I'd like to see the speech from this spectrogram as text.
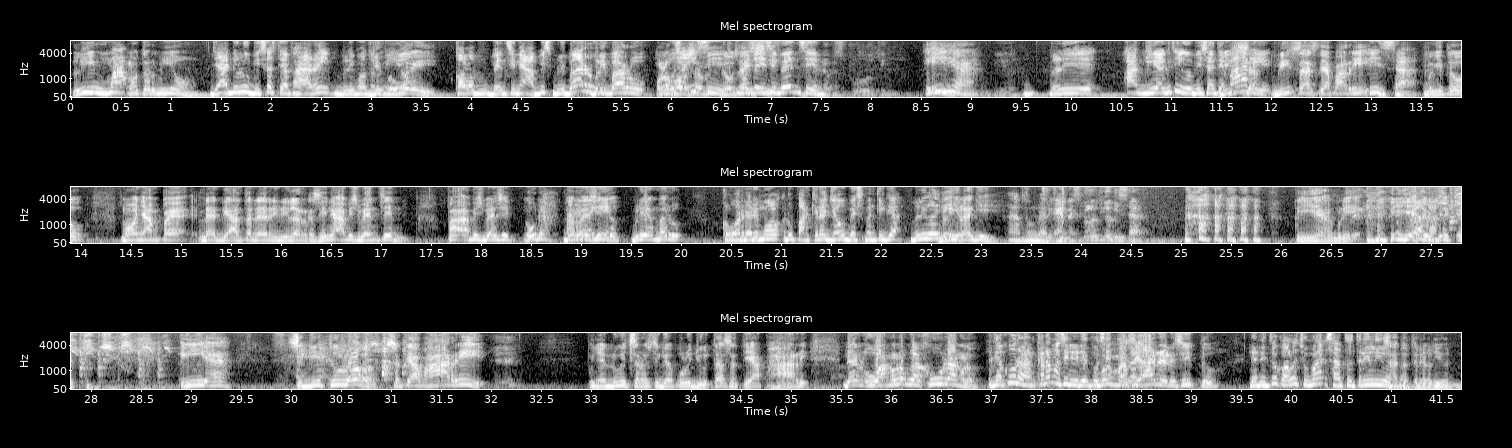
5 motor Mio. Jadi lu bisa setiap hari beli motor Mio. Giveaway. Kalau bensinnya habis beli baru. Beli baru. Nggak usah isi, nggak nggak usah isi bensin. Dapat 10, Cing. Iya. Iya. Beli Agia gitu juga bisa tiap bisa, hari. bisa setiap hari. Bisa. Begitu mau nyampe dan diantar dari dealer ke sini habis bensin. Pak habis bensin. Nggak udah, taruh di lagi. situ. Beli yang baru. Keluar dari mall, aduh parkirnya jauh basement 3, beli lagi. Beli lagi. Langsung Di datang. MS Glow juga bisa. Iya, beli. iya. beli. iya. Segitu loh setiap hari. Punya duit 130 juta setiap hari dan uang lo nggak kurang loh. Nggak kurang, karena masih di deposito. Masih kan? ada di situ. Dan itu kalau cuma satu triliun. Satu Bang. triliun.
